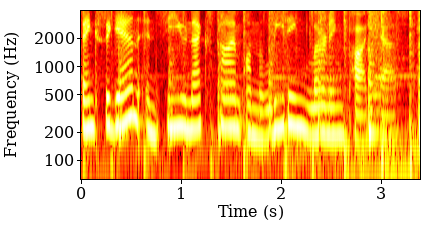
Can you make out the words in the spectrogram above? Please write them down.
Thanks again, and see you next time on the Leading Learning Podcast.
